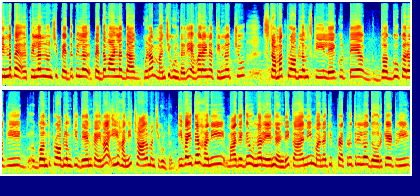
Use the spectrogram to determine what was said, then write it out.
చిన్న పిల్లల నుంచి పెద్ద పిల్ల పెద్దవాళ్ళ దాకా కూడా మంచిగా ఉంటుంది ఎవరైనా తినొచ్చు స్టమక్ ప్రాబ్లమ్స్కి లేకుంటే దగ్గు కొరకి గొంతు ప్రాబ్లంకి దేనికైనా ఈ హనీ చాలా మంచిగా ఉంటుంది ఇవైతే హనీ మా దగ్గర ఉన్న రేంజ్ అండి. కానీ మనకి ప్రకృతిలో దొరికేటివి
